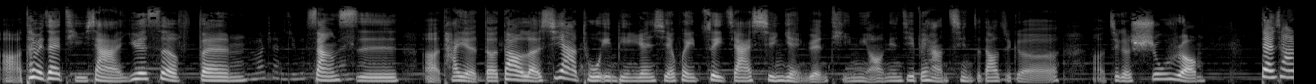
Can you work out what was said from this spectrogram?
啊、呃，特别再提一下约瑟芬桑斯，呃，他也得到了西雅图影评人协会最佳新演员提名哦，年纪非常轻，得到这个呃这个殊荣。但是他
